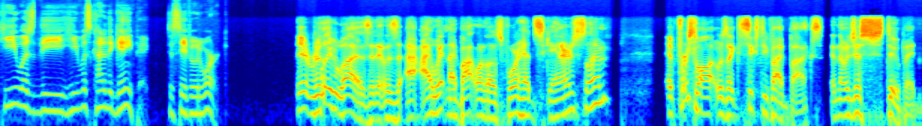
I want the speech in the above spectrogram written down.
He was the he was kind of the guinea pig to see if it would work. It really was, and it was. I, I went and I bought one of those forehead scanners, Slim. It, first of all, it was like sixty-five bucks, and that was just stupid.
